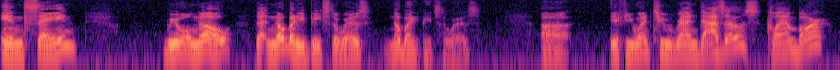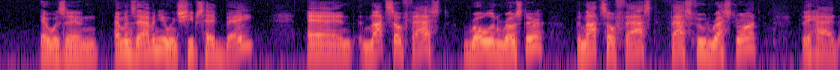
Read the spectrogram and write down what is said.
insane. We all know that nobody beats the Wiz. Nobody beats the Wiz. Uh, if you went to Randazzo's Clam Bar, it was in Emmons Avenue in Sheepshead Bay, and Not So Fast Roll-N-Roaster, the Not So Fast fast food restaurant, they had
